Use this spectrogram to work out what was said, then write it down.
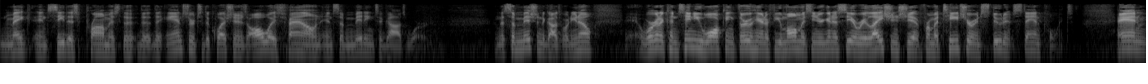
make and see this promise, the, the, the answer to the question is always found in submitting to God's word. And the submission to God's word. You know, we're going to continue walking through here in a few moments, and you're going to see a relationship from a teacher and student standpoint. And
